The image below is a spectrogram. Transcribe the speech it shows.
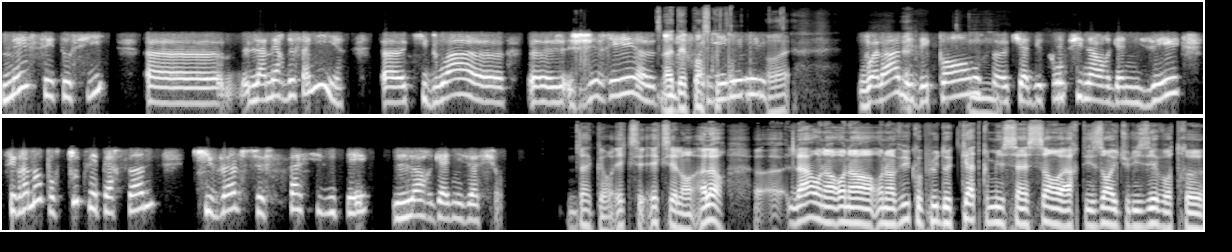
mais c'est aussi euh, la mère de famille qui doit gérer la dépense Voilà, les dépenses, mm. qui a des cantines à organiser. C'est vraiment pour toutes les personnes qui veulent se faciliter l'organisation. D'accord, excellent. Alors euh, là, on a, on, a, on a vu que plus de 4500 artisans utilisaient votre,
